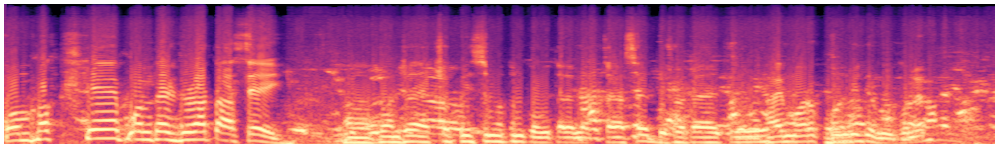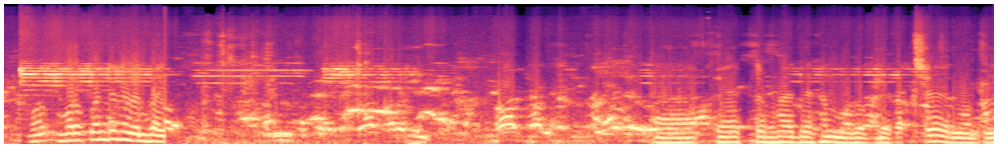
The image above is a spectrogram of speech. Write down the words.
কমপক্ষে পঞ্চাশ জোড়া তো আছেই। পঞ্চাশ একশো পিস মতন কবুতরের বাচ্চা আছে দুশো টাকা ভাই মরক কোন দেবো বলেন? ম- বড় কোনটা নেবেন ভাই? একটা ভাই দেখেন মরক দেখাচ্ছে এর মধ্যে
